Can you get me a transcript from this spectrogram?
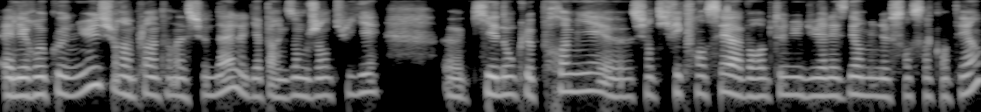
Elle est reconnue sur un plan international. Il y a par exemple Jean Thuillet, euh, qui est donc le premier euh, scientifique français à avoir obtenu du LSD en 1951,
